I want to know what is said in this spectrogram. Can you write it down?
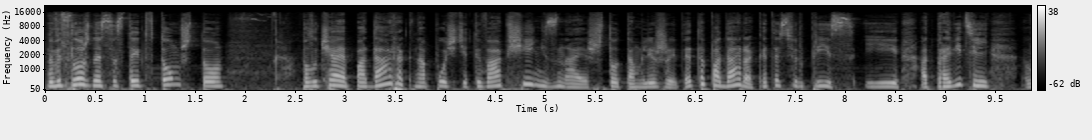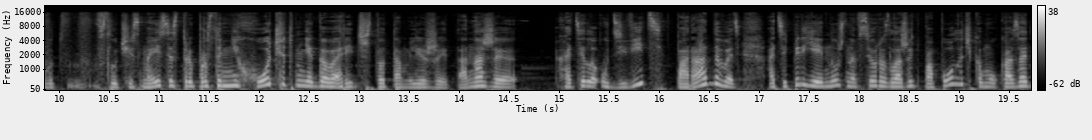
Но ведь сложность состоит в том, что получая подарок на почте, ты вообще не знаешь, что там лежит. Это подарок, это сюрприз. И отправитель, вот в случае с моей сестрой, просто не хочет мне говорить, что там лежит. Она же хотела удивить, порадовать, а теперь ей нужно все разложить по полочкам, указать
